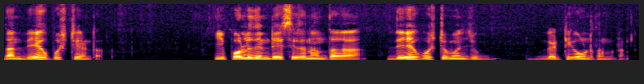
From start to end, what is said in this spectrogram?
దాన్ని దేహపుష్టి అంటారు. ఈ పళ్ళు తింటే సీజన్ అంతా దేహపుష్టి మంచి గట్టిగా ఉంటుంది అనమాట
